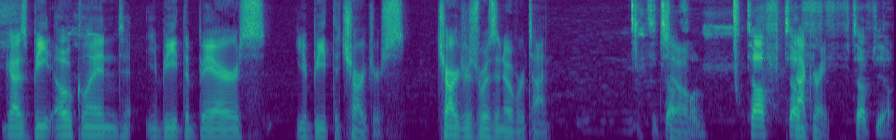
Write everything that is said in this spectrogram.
you guys beat Oakland. You beat the Bears. You beat the Chargers. Chargers was in overtime. It's a tough so, one. Tough, tough. Not great. Tough deal.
